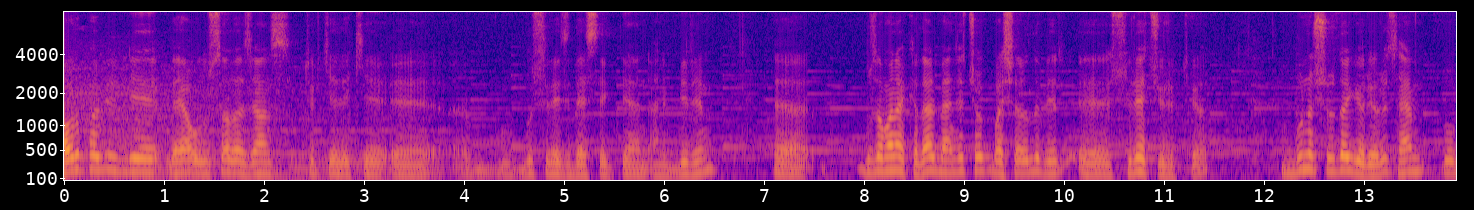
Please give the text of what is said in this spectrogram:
Avrupa Birliği veya Ulusal Ajans Türkiye'deki e, bu süreci destekleyen hani birim e, bu zamana kadar bence çok başarılı bir e, süreç yürütüyor. Bunu şurada görüyoruz. Hem bu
